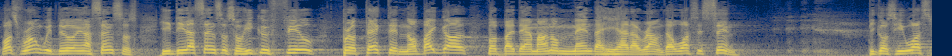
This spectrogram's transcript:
What's wrong with doing a census? He did a census so he could feel protected, not by God, but by the amount of men that he had around. That was his sin. Because he was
